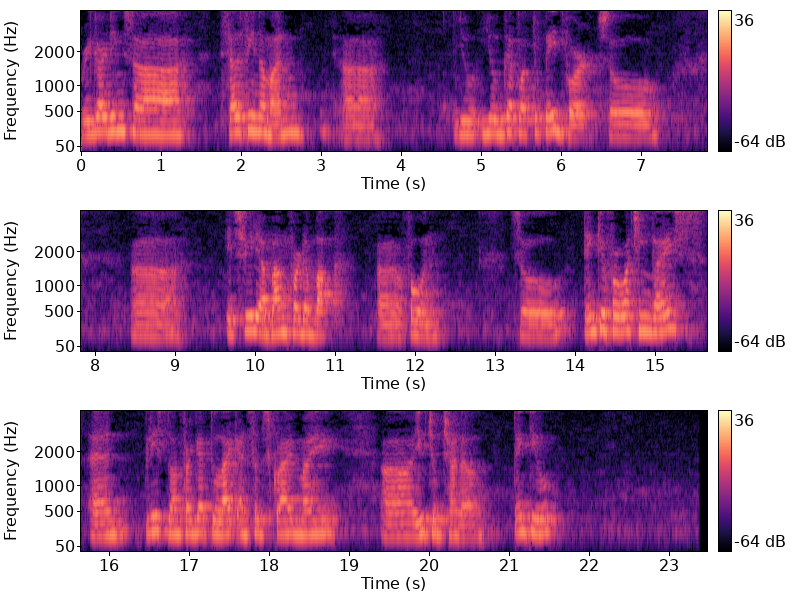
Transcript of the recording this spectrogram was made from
Regarding sa selfie naman uh, you you get what you paid for. So uh, it's really a bang for the buck uh, phone. So thank you for watching guys. And please don't forget to like and subscribe my uh, youtube channel. Thank you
